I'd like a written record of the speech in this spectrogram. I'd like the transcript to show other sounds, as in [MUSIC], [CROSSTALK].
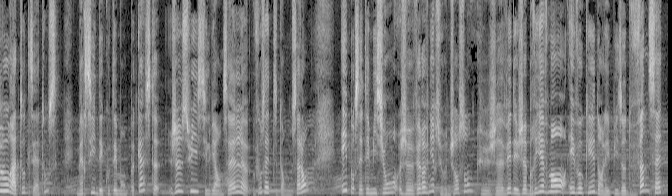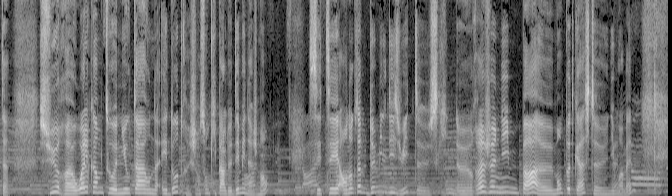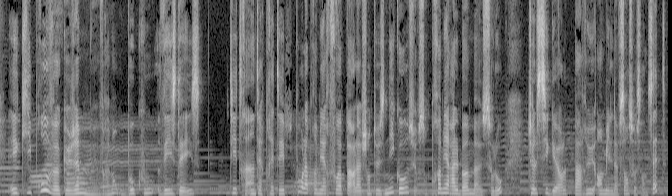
Bonjour à toutes et à tous. Merci d'écouter mon podcast. Je suis Sylvia Ansel, vous êtes dans mon salon. Et pour cette émission, je vais revenir sur une chanson que j'avais déjà brièvement évoquée dans l'épisode 27 sur euh, Welcome to a New Town et d'autres chansons qui parlent de déménagement. C'était en octobre 2018, euh, ce qui ne rajeunit pas euh, mon podcast ni moi-même et qui prouve que j'aime vraiment beaucoup These Days, titre interprété pour la première fois par la chanteuse Nico sur son premier album solo, Chelsea Girl, paru en 1967,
